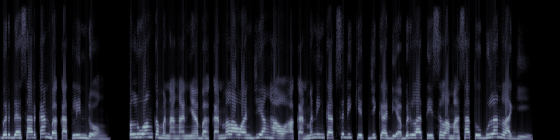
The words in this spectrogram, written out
Berdasarkan bakat Lindong, peluang kemenangannya bahkan melawan Jiang Hao akan meningkat sedikit jika dia berlatih selama satu bulan lagi.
